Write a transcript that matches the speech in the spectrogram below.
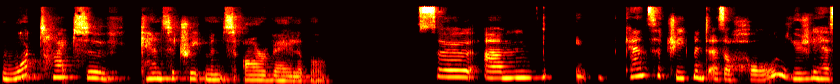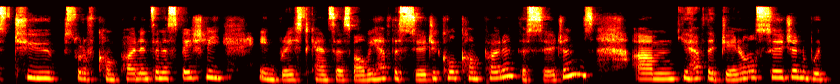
What types of cancer treatments are available? So, um, cancer treatment as a whole usually has two sort of components, and especially in breast cancer as well. We have the surgical component, the surgeons. Um, you have the general surgeon would,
